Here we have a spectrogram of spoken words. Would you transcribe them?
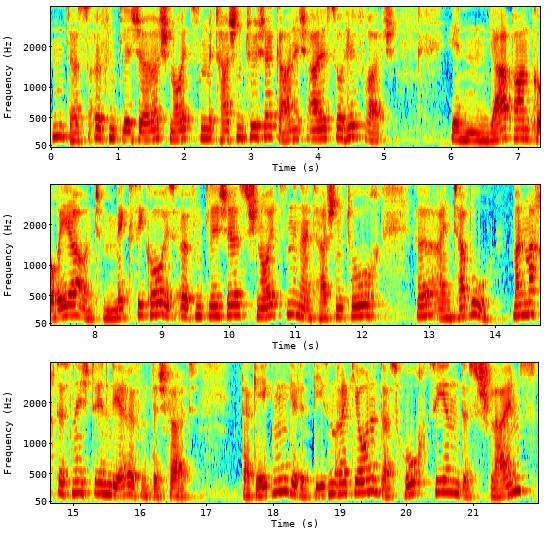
hm, das öffentliche Schneuzen mit Taschentücher gar nicht allzu hilfreich. In Japan, Korea und Mexiko ist öffentliches Schneuzen in ein Taschentuch äh, ein Tabu. Man macht es nicht in der Öffentlichkeit. Dagegen gilt in diesen Regionen das Hochziehen des Schleims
